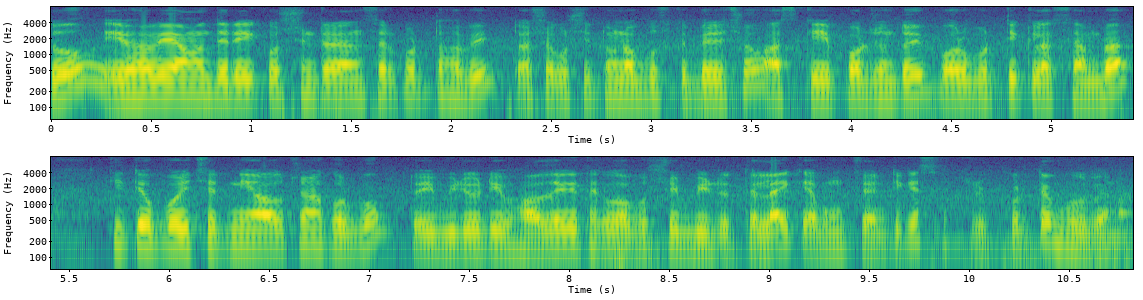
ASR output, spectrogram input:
তো এভাবে আমাদের এই কোশ্চেনটার অ্যান্সার করতে হবে। তো আশা করছি তোমরা বুঝতে পেরেছ। আজকে এই পর্যন্তই। পরবর্তী ক্লাসে আমরা তৃতীয় পরিচ্ছেদ নিয়ে আলোচনা করব। তো এই ভিডিওটি ভালো লেগে থাকলে অবশ্যই ভিডিওতে লাইক এবং চ্যানেলটিকে সাবস্ক্রাইব করতে ভুলবে না।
